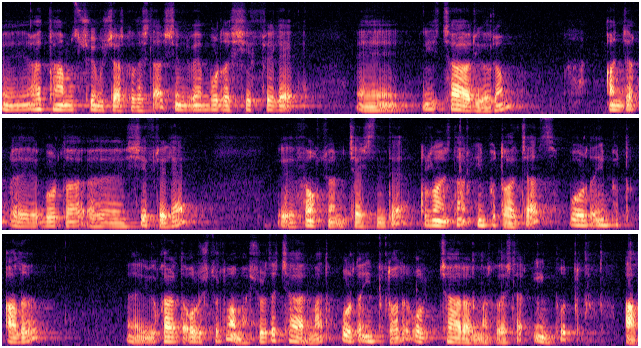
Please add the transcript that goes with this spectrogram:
E, hatamız şuymuş arkadaşlar. Şimdi ben burada şifrele e, çağırıyorum. Ancak e, burada e, şifrele e, fonksiyon içerisinde kullanıcıdan input alacağız. Burada input alı e, yukarıda oluşturdum ama şurada çağırmadık. Burada input alı çağıralım arkadaşlar. Input al.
